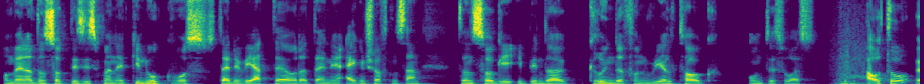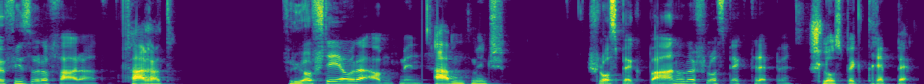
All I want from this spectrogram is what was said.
Und wenn er dann sagt, das ist mir nicht genug, was deine Werte oder deine Eigenschaften sind, dann sage ich, ich bin der Gründer von Real Talk und das war's. Auto, Öffis oder Fahrrad? Fahrrad. Frühaufsteher oder Abendmensch? Abendmensch. Schlossbergbahn oder Schlossbergtreppe? Schlossbergtreppe.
